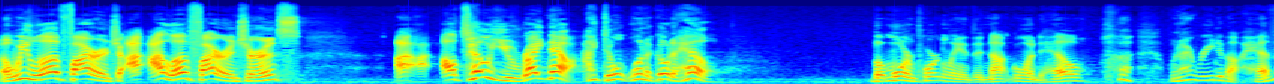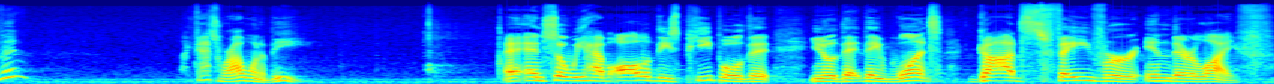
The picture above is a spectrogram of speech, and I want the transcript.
And we love fire insurance. I, I love fire insurance. I, I'll tell you right now, I don't want to go to hell. But more importantly than not going to hell, when I read about heaven, like that's where I want to be. And so we have all of these people that, you know, that they want God's favor in their life.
